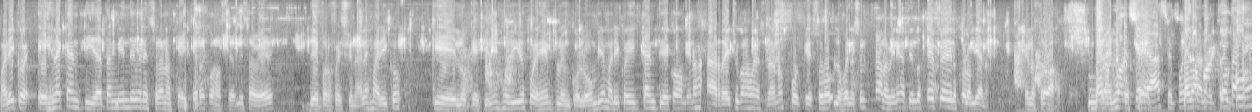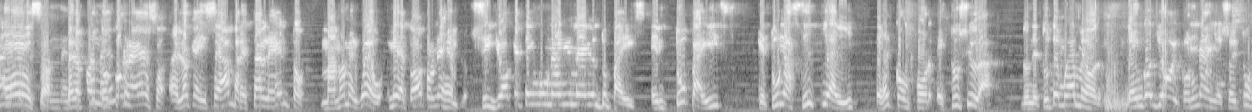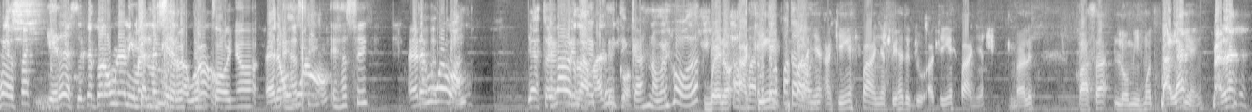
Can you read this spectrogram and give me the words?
Marico, es la cantidad también de venezolanos que hay que reconocerlo y saber de profesionales, marico, que lo que tienen jodidos, por ejemplo, en Colombia, marico, hay cantidad de colombianos arrechos con los venezolanos porque esos, los venezolanos vienen haciendo jefes de los colombianos en los trabajos. Pero Bueno, ¿por que qué? se hace, pues, pero ¿por qué ocurre talento, eso? talento Pero es ¿por qué talento. ocurre eso? Es lo que dice Ámbar, es talento. Mámame el huevo. Mira, te voy a poner un ejemplo. Si yo que tengo un año y medio en tu país, en tu país, que tú naciste ahí, es el confort, es tu ciudad, donde tú te mueves mejor, vengo yo y con un año soy tu jefe, quiere decir que tú eres un animal no de mierda, coño. Eres es un así, huevón. es así. Eres un huevón. Ya estoy la verdad, críticas, no me jodas. Bueno, aquí en. España, aquí en España, fíjate tú, aquí en España, ¿vale? Pasa lo mismo ¿Vale? también. ¿Vale?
